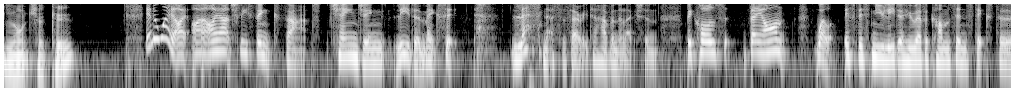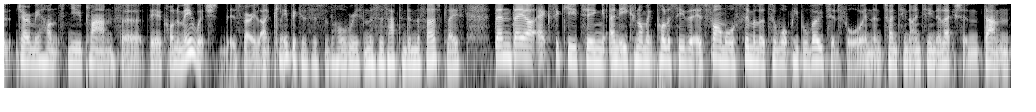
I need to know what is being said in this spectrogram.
Launch a coup? In a way, I, I I actually think that changing leader makes it less necessary to have an election because they aren't well if this new leader whoever comes in sticks to Jeremy Hunt's new plan for the economy which is very likely because this is the whole reason this has happened in the first place then they are executing an economic policy that is far more similar to what people voted for in the 2019 election than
